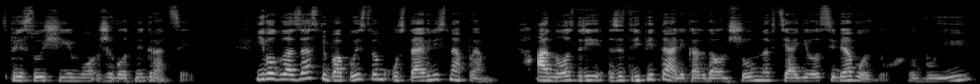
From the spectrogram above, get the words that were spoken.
с присущей ему животной грацией. Его глаза с любопытством уставились на Пэм, а ноздри затрепетали, когда он шумно втягивал в себя воздух. «Вы?»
